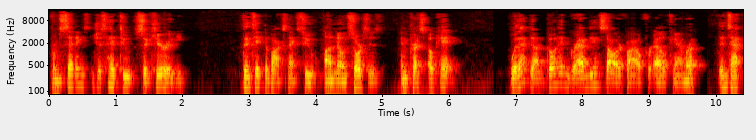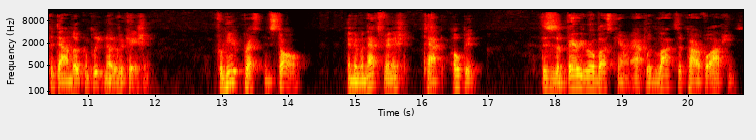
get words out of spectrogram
From settings, just head to security then tick the box next to Unknown Sources and press OK. With that done, go ahead and grab the installer file for L Camera, then tap the Download Complete notification. From here, press Install, and then when that's finished, tap Open. This is a very robust camera app with lots of powerful options,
